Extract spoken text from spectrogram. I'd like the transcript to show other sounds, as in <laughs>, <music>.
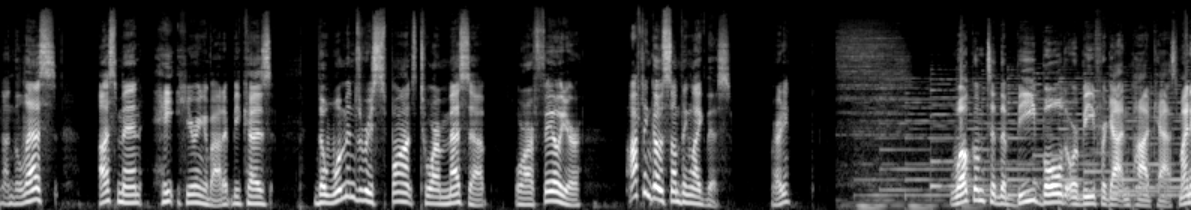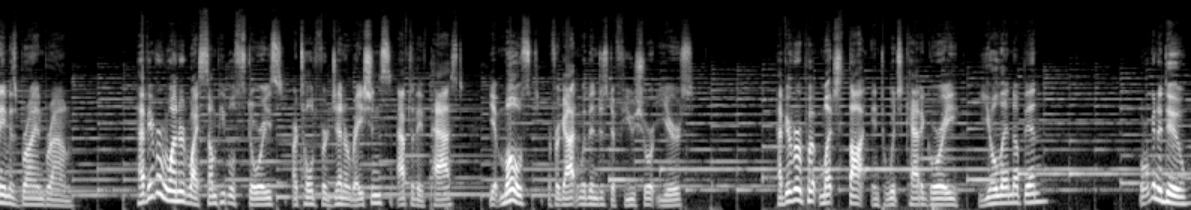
Nonetheless, us men hate hearing about it because the woman's response to our mess up or our failure often goes something like this. Ready? Welcome to the Be Bold or Be Forgotten podcast. My name is Brian Brown. Have you ever wondered why some people's stories are told for generations after they've passed, yet most are forgotten within just a few short years? Have you ever put much thought into which category you'll end up in? What we're to do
